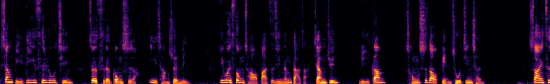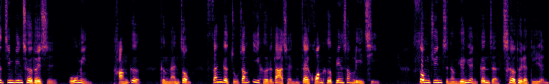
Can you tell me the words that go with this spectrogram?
相比第一次入侵，这次的攻势啊异常顺利，因为宋朝把自己能打的将军李纲从师道贬出京城。上一次金兵撤退时，吴敏、唐各、耿南仲。三个主张议和的大臣在黄河边上立旗，宋军只能远远跟着撤退的敌人，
